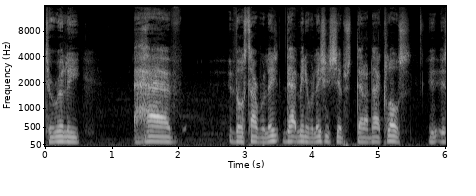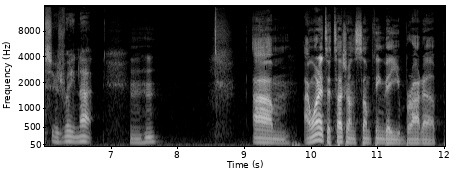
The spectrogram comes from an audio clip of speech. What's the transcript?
to really have those type of rela- that many relationships that are that close. It, it's it's really not. Um, I wanted to touch on something that you brought up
